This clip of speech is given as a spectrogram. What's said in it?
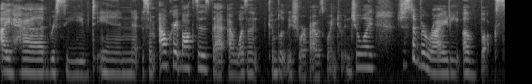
I had received in some OwlCrate boxes that I wasn't completely sure if I was going to enjoy. Just a variety of books.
